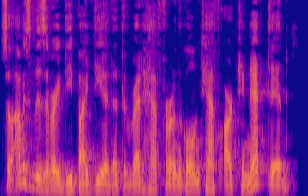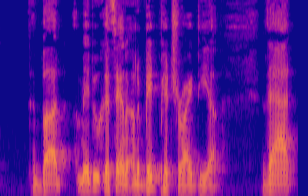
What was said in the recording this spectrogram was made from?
So obviously there's a very deep idea that the red heifer and the golden calf are connected, but maybe we could say on, on a big picture idea that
